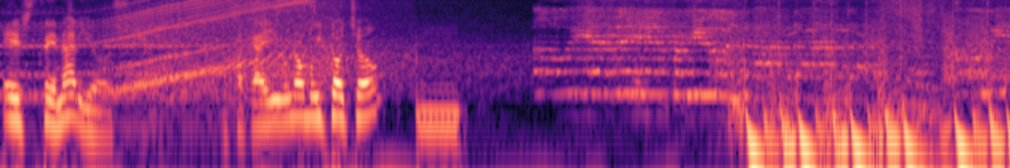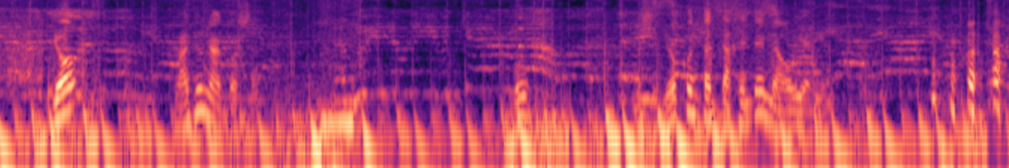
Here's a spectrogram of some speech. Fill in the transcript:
escenarios. O sea que hay uno muy tocho. Yo... Decir una cosa. Uf, no sé, yo con tanta gente me agobiaría.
